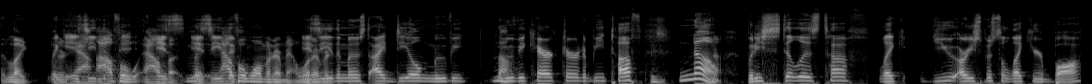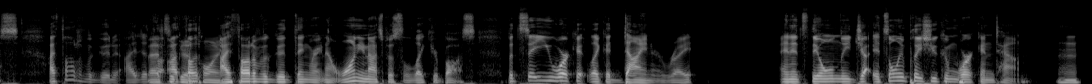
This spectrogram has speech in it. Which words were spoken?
like Like, is al- he the- alpha alpha is he the- alpha woman or male Is he the most ideal movie No. movie character to be tough? No, no. but he still is tough. Like you, are you supposed to like your boss? I thought of a good. I just That's thought, a good I thought, point. I thought of a good thing right now. One, you're not supposed to like your boss, but say you work at like a diner, right? And it's the only jo- it's the only place you can work in town. Mhm.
